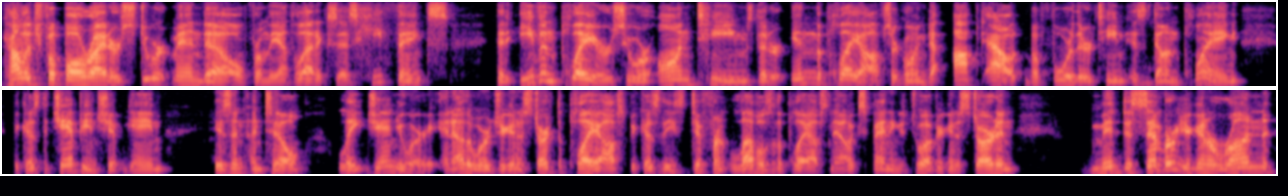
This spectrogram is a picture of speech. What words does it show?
College football writer Stewart Mandel from The Athletic says he thinks that even players who are on teams that are in the playoffs are going to opt out before their team is done playing because the championship game isn't until late January. In other words, you're going to start the playoffs because these different levels of the playoffs now expanding to 12. You're going to start in mid December, you're going to run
